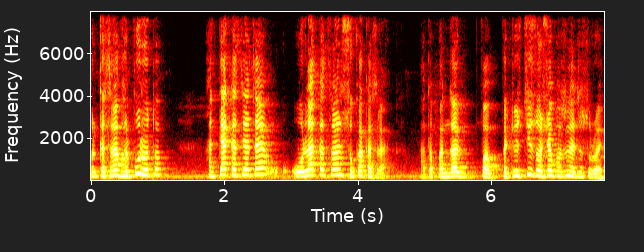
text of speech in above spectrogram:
पण कचरा भरपूर होतो. आणि त्या कचऱ्याचा ओला कचरा आणि सुका कचरा. आता पंधरा प पंचवीस तीस वर्षापासून याचं सुरू आहे.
